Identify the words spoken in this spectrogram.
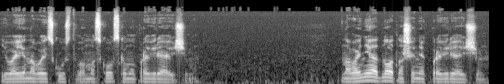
и военного искусства московскому проверяющему. На войне одно отношение к проверяющим.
